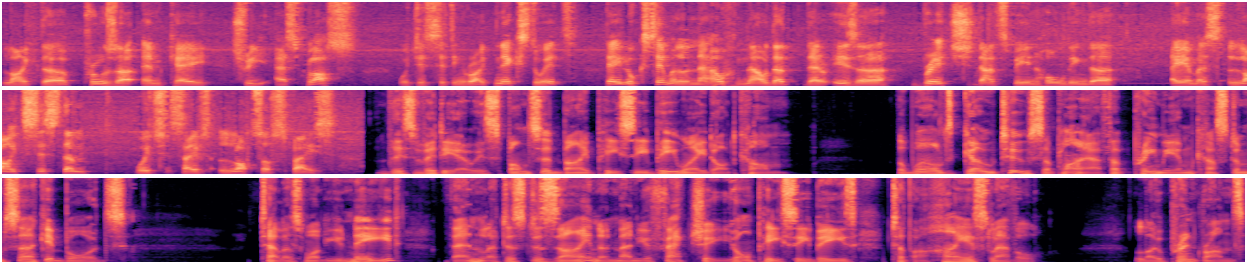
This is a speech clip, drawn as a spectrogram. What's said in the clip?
like the Prusa MK3S Plus which is sitting right next to it. They look similar now, now that there is a bridge that's been holding the AMS Lite system, which saves lots of space. This video is sponsored by PCBWay.com, the world's go-to supplier for premium custom circuit boards. Tell us what you need, then let us design and manufacture your PCBs to the highest level. Low print runs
